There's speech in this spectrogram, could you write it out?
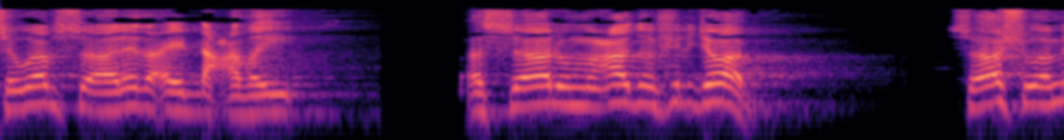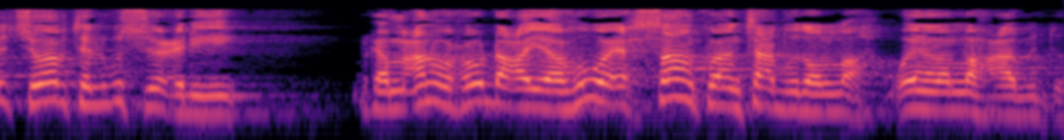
jawaab su'aalada ay dhacday. Assu'aalu mucaadun fi ljawaab su'aashu waa mid jawaabta lagu soo celiyey marka macnuhu wuxuu u dhacayaa huwa ixsaanku an tacbud allah waa inaad allah caabuddo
